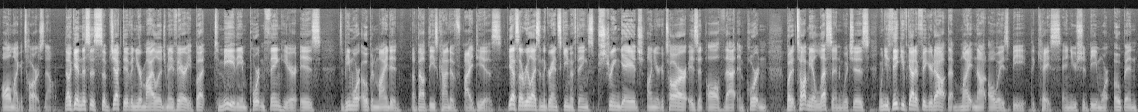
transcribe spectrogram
all my guitars now. Now, again, this is subjective and your mileage may vary, but to me, the important thing here is to be more open minded about these kind of ideas. Yes, I realize in the grand scheme of things, string gauge on your guitar isn't all that important, but it taught me a lesson, which is when you think you've got it figured out, that might not always be the case, and you should be more open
